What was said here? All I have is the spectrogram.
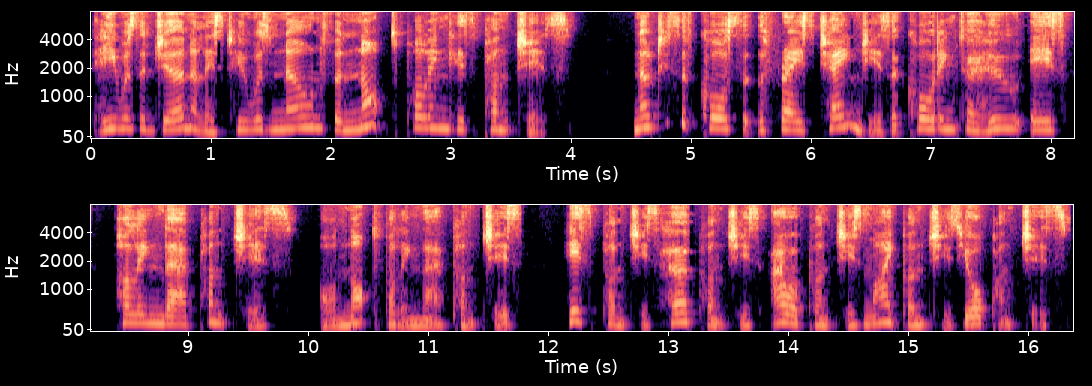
he was a journalist who was known for not pulling his punches. Notice, of course, that the phrase changes according to who is pulling their punches or not pulling their punches. His punches, her punches, our punches, my punches, your punches.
